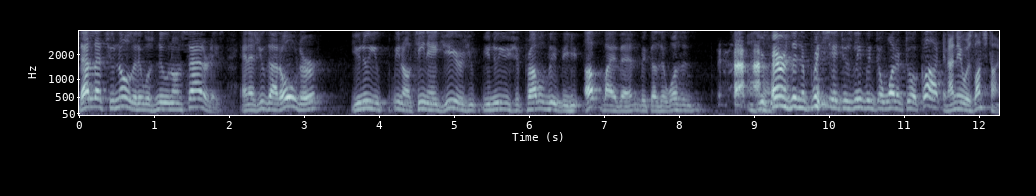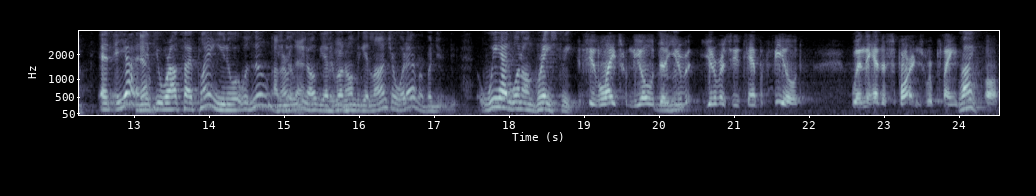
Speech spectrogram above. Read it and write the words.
that lets you know that it was noon on Saturdays. And as you got older, you knew you you know teenage years, you, you knew you should probably be up by then because it wasn't. your parents didn't appreciate you sleeping until one or two o'clock. And I knew it was lunchtime. And and yeah, and Yeah. if you were outside playing, you knew it was noon. I you remember knew, that. you know, if you had to run Mhm. home to get lunch or whatever. But you, we had one on Gray Street. You see the lights from the old uh, Mm-hmm. Uni- University of Tampa field when they had the Spartans were playing Right. football.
